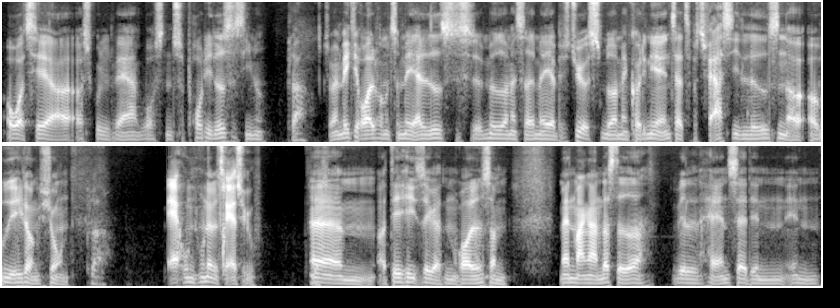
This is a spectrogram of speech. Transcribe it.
over til at, at skulle være vores sådan, support i ledelsesteamet. Klar. Så er en vigtig rolle, hvor man tager med i alle ledelsesmøder, man tager med i bestyrelsesmøder, man koordinerer indsatser på tværs i ledelsen og, og ud i hele organisationen. Klar. Ja, hun, hun er vel 23. Um, og det er helt sikkert en rolle, som man mange andre steder vil have ansat en, en,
